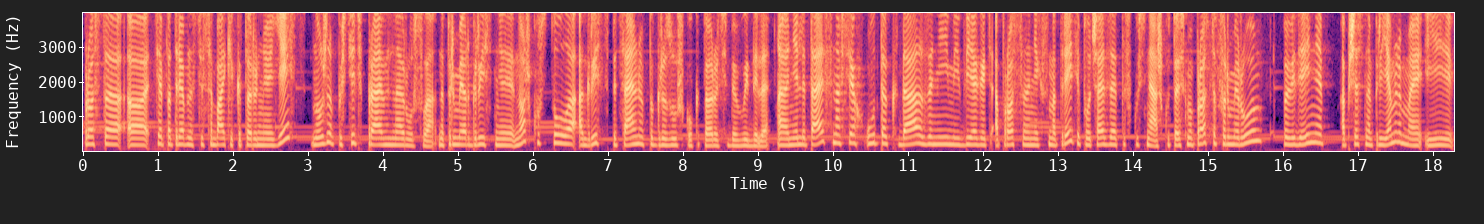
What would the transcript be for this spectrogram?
Просто э, те потребности собаки, которые у нее есть, нужно пустить в правильное русло. Например, грызть не ножку стула, а грызть специальную погрызушку, которую тебе выдали. А не летать на всех уток, да, за ними бегать, а просто на них смотреть и получать за это вкусняшку. То есть мы просто формируем поведение общественно приемлемое, и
